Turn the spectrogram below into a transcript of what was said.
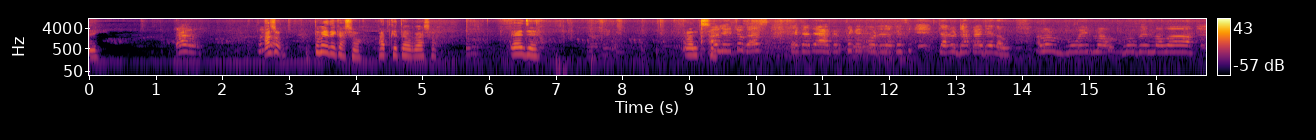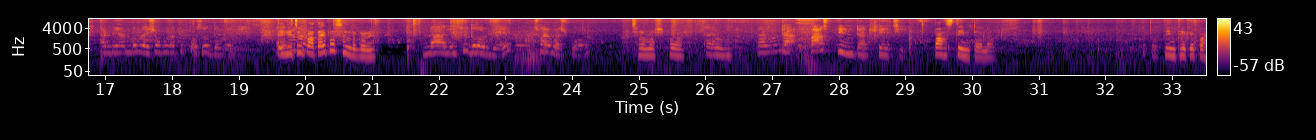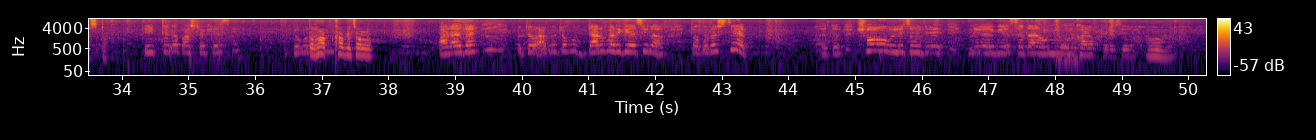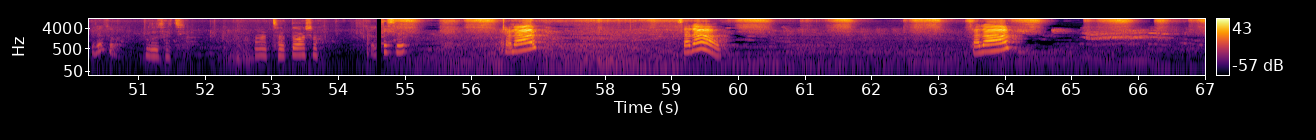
আসো তুমি এদিকে আসো ভাত খেতে হবে আসো। এই যে আনছি। লিচু গাছ এখানে আগের থেকে করে রেখেছি যেন ঢাকায় দিয়ে দাও। আমার মুবিন মুবিন বাবা আর বিহান বাবা এসবগুলো তো পছন্দ করে। এই লিচুর পাতাই পছন্দ করে? না লিচু ধরবে ছয় মাস পর। ছয় মাস পর? হ্যাঁ। পাঁচ তিনটা খেয়েছি। পাঁচ তিনটা না? তিন থেকে পাঁচটা। তিন থেকে পাঁচটা খেয়েছি। তো ভাত খাবে চলো। পাড়ায় যায় তো আমি যখন দারু বাড়ি গিয়েছিলাম তখন হচ্ছে তো সব লিচু নিয়ে- নিয়ে গিয়েছে তাই আমার মন খারাপ করেছিল। বুঝেছ? বুঝেছি। আচ্ছা তো আসো। সাদাব? সাদাব? সাদাব?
